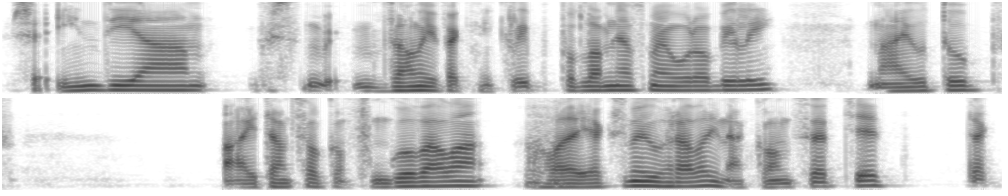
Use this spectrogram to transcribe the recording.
že Indian, veľmi pekný klip, podľa mňa sme urobili na YouTube, aj tam celkom fungovala, uh-huh. ale jak sme ju hrávali na koncerte, tak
